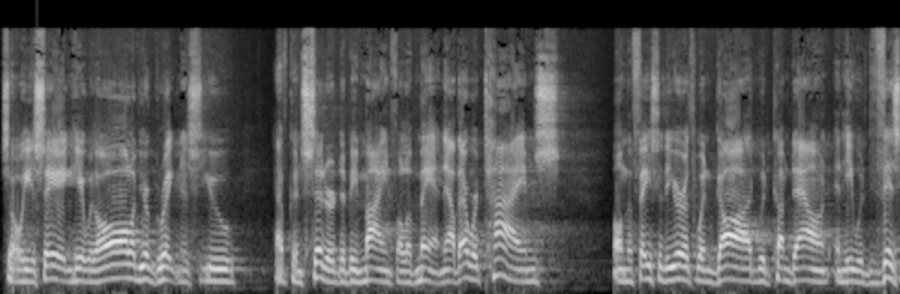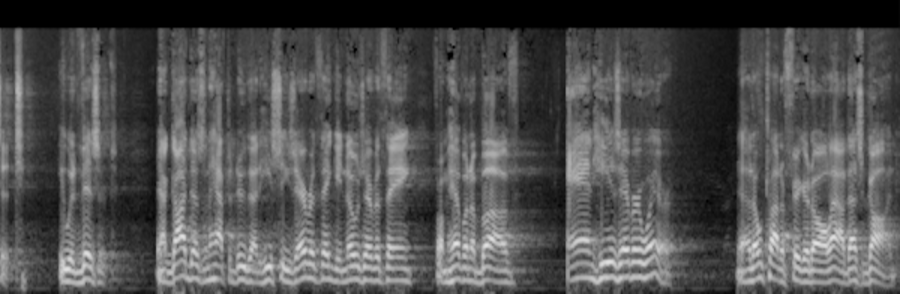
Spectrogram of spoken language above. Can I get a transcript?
So he's saying here, with all of your greatness, you have considered to be mindful of man. Now, there were times on the face of the earth when God would come down and he would visit. He would visit. Now, God doesn't have to do that. He sees everything, He knows everything from heaven above, and He is everywhere. Now, don't try to figure it all out. That's God.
